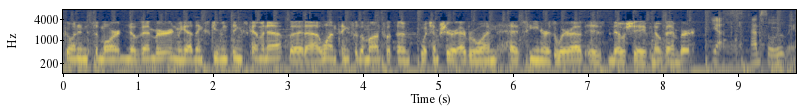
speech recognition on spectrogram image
going into some more November, and we got Thanksgiving things coming up. But uh, one thing for the month, with them, which I'm sure everyone has seen or is aware of, is No Shave November, Yes. Absolutely.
